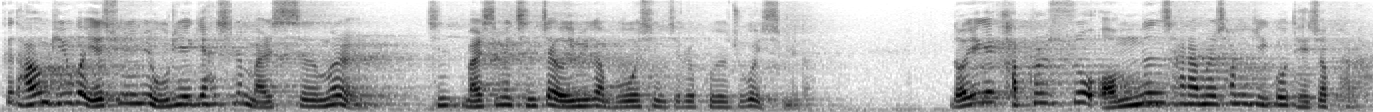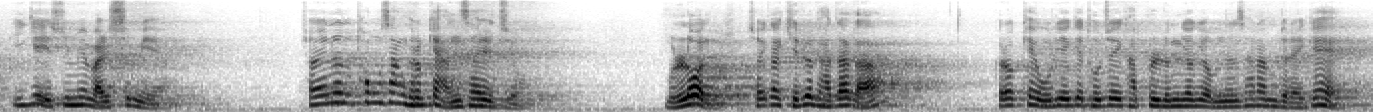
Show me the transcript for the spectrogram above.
그 다음 비유가 예수님이 우리에게 하시는 말씀을, 진, 말씀의 진짜 의미가 무엇인지를 보여주고 있습니다. 너에게 갚을 수 없는 사람을 섬기고 대접하라. 이게 예수님의 말씀이에요. 저희는 통상 그렇게 안 살죠. 물론 저희가 길을 가다가 그렇게 우리에게 도저히 갚을 능력이 없는 사람들에게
